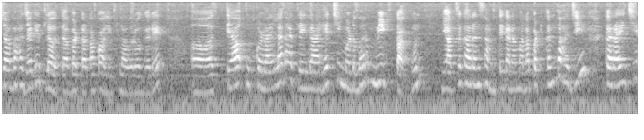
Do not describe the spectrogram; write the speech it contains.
ज्या भाज्या घेतल्या होत्या बटाटा कॉलीफ्लावर वगैरे त्या उकडायला घातलेल्या आहेत चिमटभर मीठ टाकून. याचं कारण सांगते कारण मला पटकन भाजी करायची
